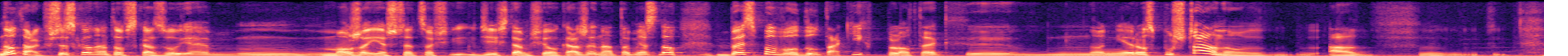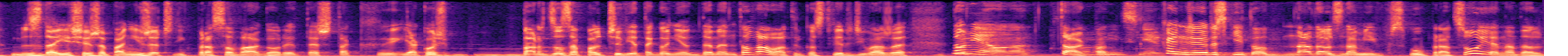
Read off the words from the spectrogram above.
No tak, wszystko na to wskazuje. Mm, może jeszcze coś gdzieś tam się okaże, natomiast no, bez powodu takich plotek y, no, nie rozpuszczano. A zdaje się, że pani rzecznik prasowa Agory też tak jakoś bardzo zapalczywie tego nie dementowała, tylko stwierdziła, że. No, no nie, ona, tak, ona pan nic nie Kędzierski to nadal z nami współpracuje, nadal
